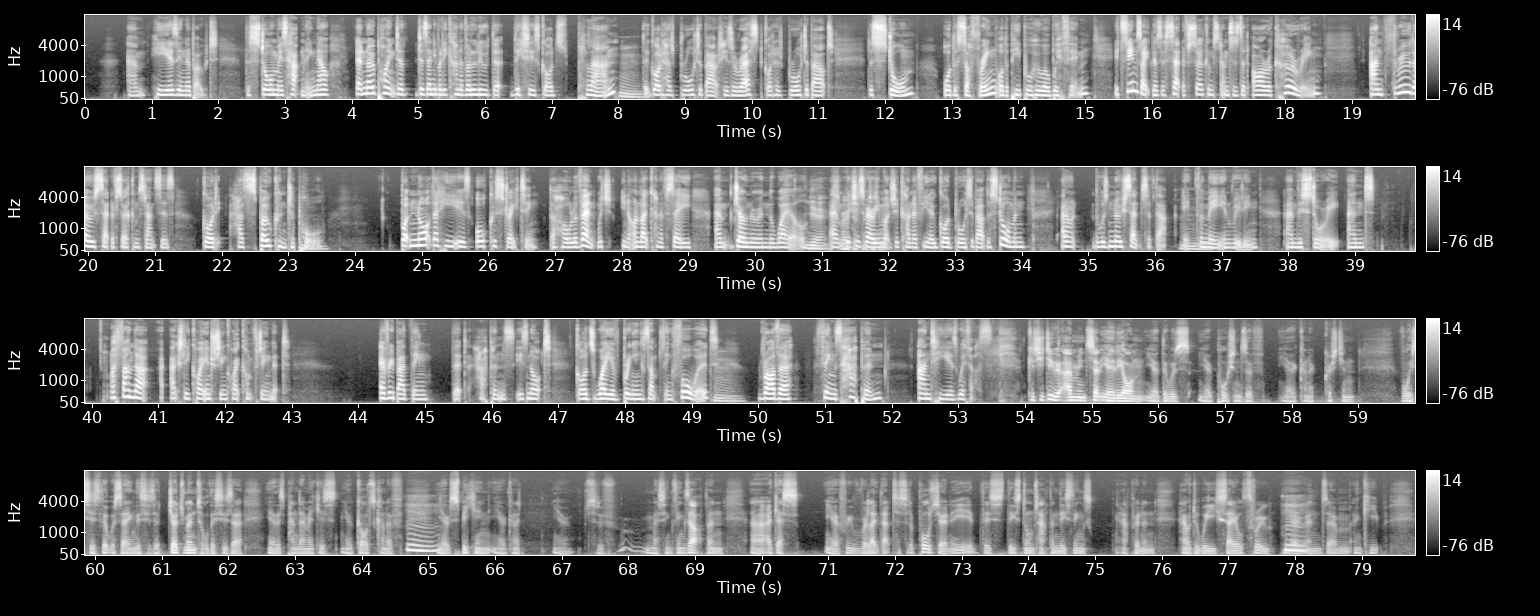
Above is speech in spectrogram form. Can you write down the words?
Um, he is in a boat. The storm is happening. Now, at no point do, does anybody kind of allude that this is God's plan, Hmm. that God has brought about his arrest, God has brought about the storm or the suffering or the people who are with him. It seems like there's a set of circumstances that are occurring, and through those set of circumstances, God has spoken to Paul but not that he is orchestrating the whole event, which, you know, unlike kind of say um, Jonah and the whale, Yeah, um, which is very much a kind of, you know, God brought about the storm. And I don't, there was no sense of that i- for Mm. me in reading um, this story. And I found that actually quite interesting, quite comforting that every bad thing that happens is not God's way of bringing something forward, Mm. rather, things happen and he is with us. because you do i mean certainly early on you know there was you know portions of you know kind of christian voices that were saying this is a judgment or this is a you know this pandemic is you know god's kind of Mm. you know speaking you know kind of you know sort of messing things up and uh, i guess you know if we relate that to sort of paul's journey it- this these storms happen these things happen and how do we sail through you Hmm. know and um and keep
